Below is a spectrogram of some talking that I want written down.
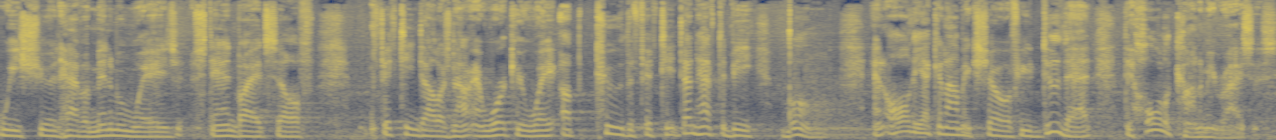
We should have a minimum wage, stand by itself, $15 an hour, and work your way up to the 15. It doesn't have to be boom. And all the economics show if you do that, the whole economy rises.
